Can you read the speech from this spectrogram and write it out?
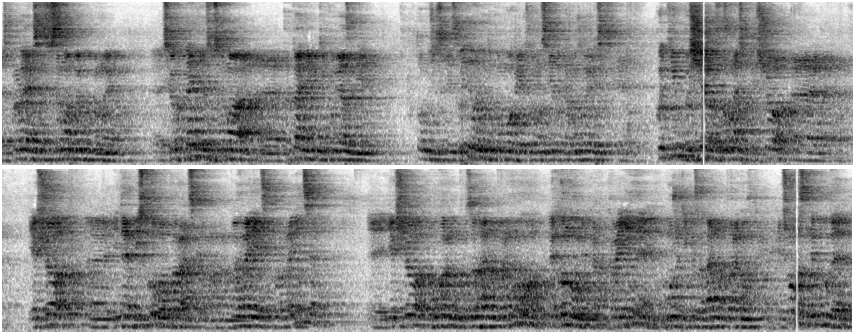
е, справляємося з усіма викликами е, сьогодення, з усіма е, питаннями, які пов'язані в тому числі з виділенням допомоги, якщо у нас є така можливість. Хотів би ще раз зазначити, що е, якщо е, військова операція, виграється, програється. Е, Якщо говоримо про загальну перемогу, економіка країни може тільки загально перемогти. Якщо у нас не буде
